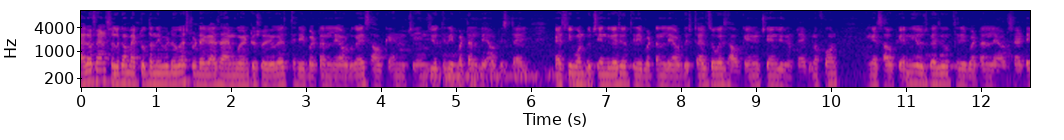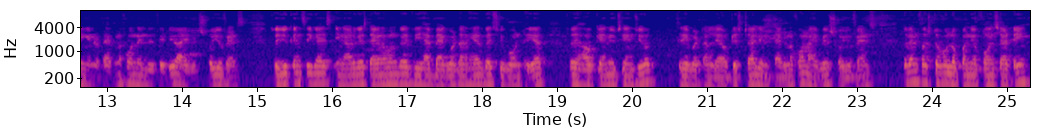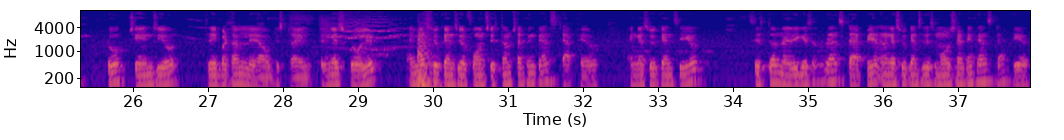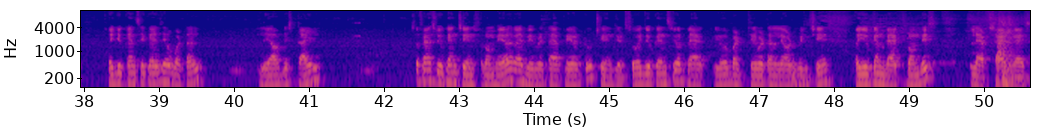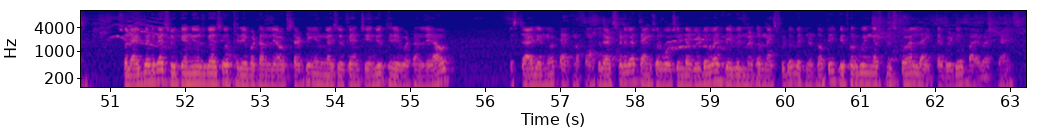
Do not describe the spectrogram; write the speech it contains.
Hello friends, welcome back to the new video guys. Today guys, I am going to show you guys three button layout guys. How can you change your three button layout style? Guys, you want to change guys your three button layout style. So guys, how can you change in your Tecno phone? And guys, how can you use guys your three button layout setting in your Tecno phone? In this video I will show you friends. So you can see guys, in our guys Tecno phone guys, we have back button here guys, you want here. So how can you change your three button layout style in Tecno phone? I will show you friends. So then first of all, open your phone setting to change your three button layout style. Then guys, scroll it and guess you can see your phone system setting friends tap here and guess you can see your system navigation friends tap here and guess you can see this more setting friends tap here so you can see guys your button layout style so friends you can change from here and we will tap here to change it so as you can see your back your three button layout will change or you can back from this left side guys so like that guys you can use guys your three button layout setting and guys you can change your three button layout style in your phone. so that's it guys thanks for watching the video guys we will meet our next video with new topic before going guys please go and like the video bye bye friends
